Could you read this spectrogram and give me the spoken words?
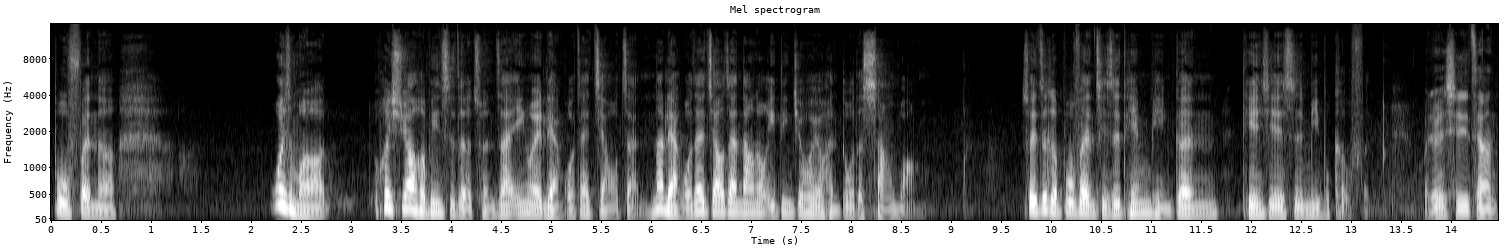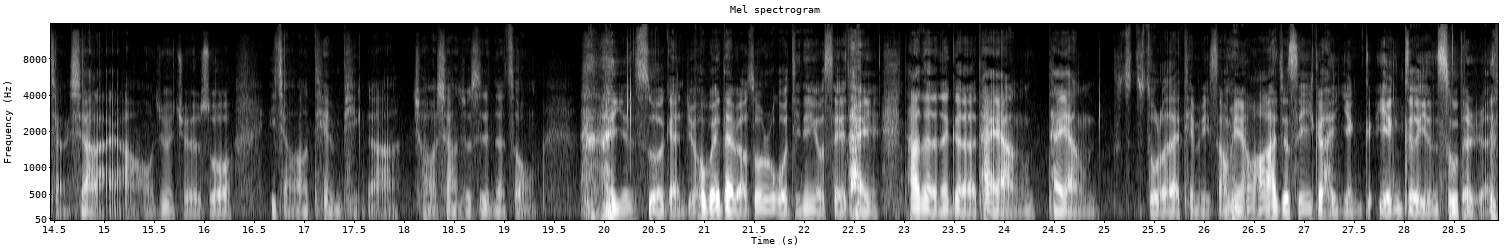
部分呢，为什么会需要和平使者存在？因为两国在交战，那两国在交战当中，一定就会有很多的伤亡，所以这个部分其实天平跟天蝎是密不可分。我觉得其实这样讲下来啊，我就会觉得说，一讲到天平啊，就好像就是那种很 严肃的感觉，会不会代表说，如果今天有谁太他的那个太阳太阳？坐落在天平上面的话，他就是一个很严格、严格、严肃的人。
